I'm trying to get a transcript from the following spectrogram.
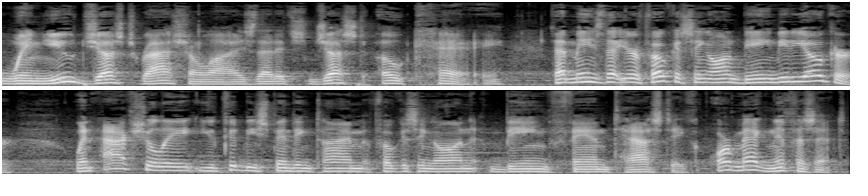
when you just rationalize that it's just okay, that means that you're focusing on being mediocre when actually you could be spending time focusing on being fantastic or magnificent.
